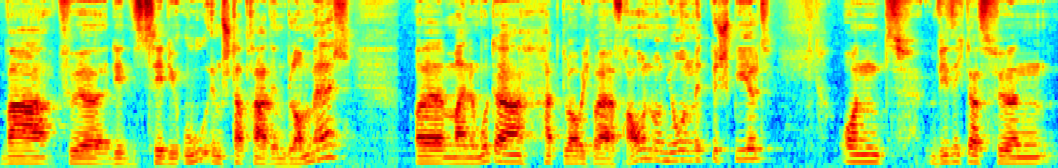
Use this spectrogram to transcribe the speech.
war für die CDU im Stadtrat in Blomberg. Äh, meine Mutter hat, glaube ich, bei der Frauenunion mitgespielt. Und wie sich das für einen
